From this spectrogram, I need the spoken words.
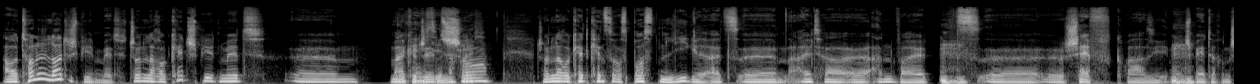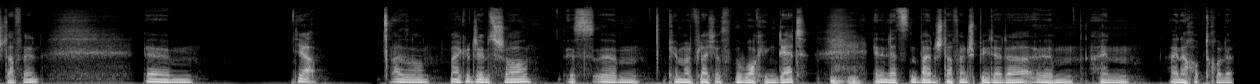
Aber tolle Leute spielen mit. John LaRoquette spielt mit. Ähm, Michael ich James den Shaw. John LaRoquette kennst du aus Boston Legal als äh, alter äh, Anwaltschef äh, Chef quasi in den Mhm. späteren Staffeln. Ähm, ja, also Michael James Shaw ist, ähm, kennt man vielleicht aus The Walking Dead. Mhm. In den letzten beiden Staffeln spielt er da ähm, ein, eine Hauptrolle.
